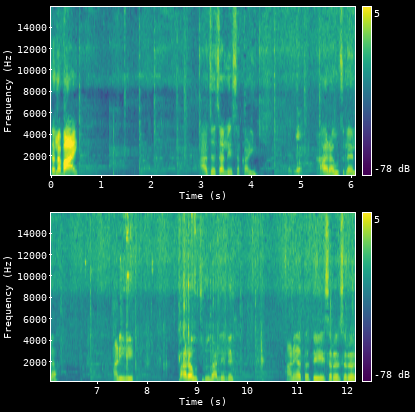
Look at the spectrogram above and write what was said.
चला बाय. आजच आले सकाळी. भारा उचलायला. आणि भारा उचलून आलेले आणि आता ते सरळ सरळ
